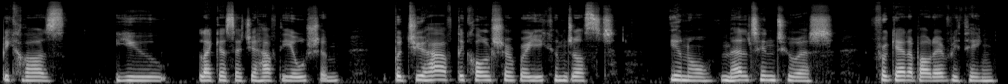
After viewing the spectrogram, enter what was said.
because you, like I said, you have the ocean, but you have the culture where you can just, you know, melt into it, forget about everything.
